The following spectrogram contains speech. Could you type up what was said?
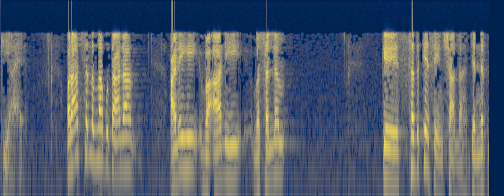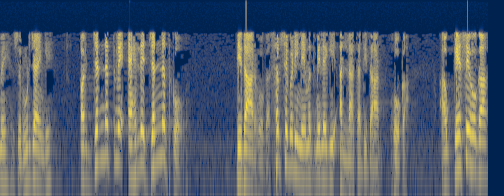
کیا ہے۔ اور آج صلی اللہ تعالی علیہ و وسلم کے صدقے سے انشاءاللہ جنت میں ضرور جائیں گے اور جنت میں اہل جنت کو دیدار ہوگا۔ سب سے بڑی نعمت ملے گی اللہ کا دیدار ہوگا۔ اب کیسے ہوگا؟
